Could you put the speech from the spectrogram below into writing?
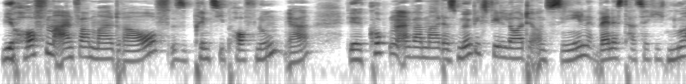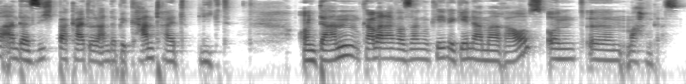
wir hoffen einfach mal drauf, das ist Prinzip Hoffnung, ja. Wir gucken einfach mal, dass möglichst viele Leute uns sehen, wenn es tatsächlich nur an der Sichtbarkeit oder an der Bekanntheit liegt. Und dann kann man einfach sagen, okay, wir gehen da mal raus und äh, machen das.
